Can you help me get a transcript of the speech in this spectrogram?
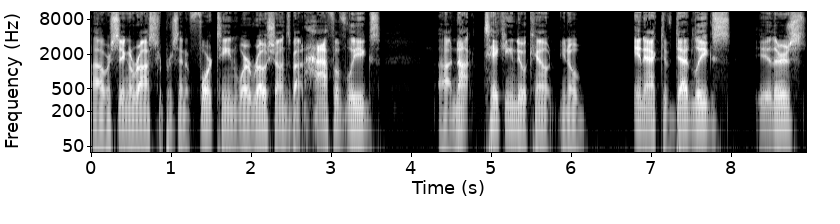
Uh, we're seeing a roster percent of 14, where Roschon's about half of leagues, uh, not taking into account, you know, inactive dead leagues. There's,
